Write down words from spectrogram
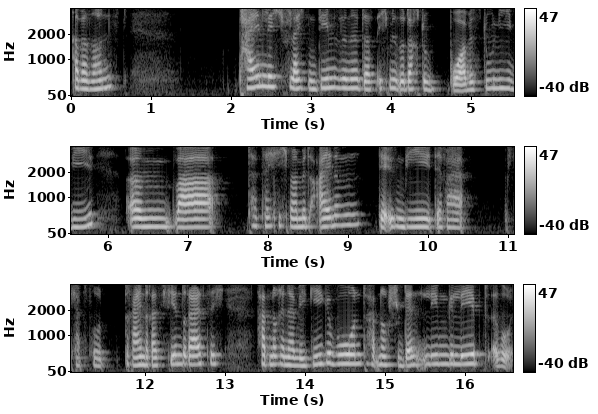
aber sonst peinlich, vielleicht in dem Sinne, dass ich mir so dachte, boah, bist du needy, ähm, war tatsächlich mal mit einem, der irgendwie, der war, ich glaube, so 33, 34, hat noch in der WG gewohnt, hat noch Studentenleben gelebt. Also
